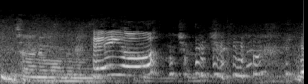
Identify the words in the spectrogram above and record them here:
bir tane mandalina. hey yo!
